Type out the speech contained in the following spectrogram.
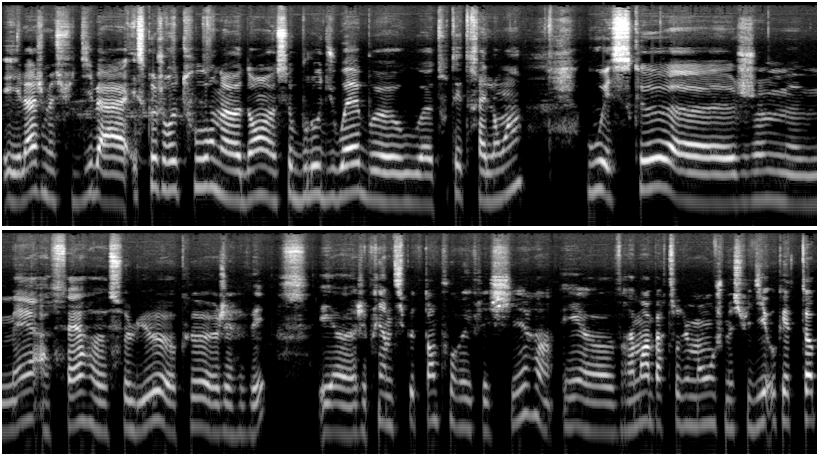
Et là, je me suis dit, bah, est-ce que je retourne dans ce boulot du web où tout est très loin? Ou est-ce que euh, je me mets à faire euh, ce lieu que j'ai rêvé Et euh, j'ai pris un petit peu de temps pour réfléchir et vraiment à partir du moment où je me suis dit ok top,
